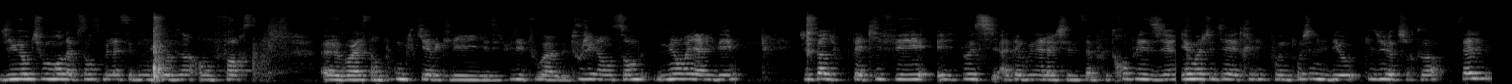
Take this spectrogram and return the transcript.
J'ai eu un petit moment d'absence, mais là c'est bon, je reviens en force. Euh, voilà, c'était un peu compliqué avec les, études et tout, de tout gérer ensemble, mais on va y arriver. J'espère du coup que t'as kiffé. N'hésite pas aussi à t'abonner à la chaîne, ça me ferait trop plaisir. Et moi je te dis à très vite pour une prochaine vidéo. Que du love sur toi. Salut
